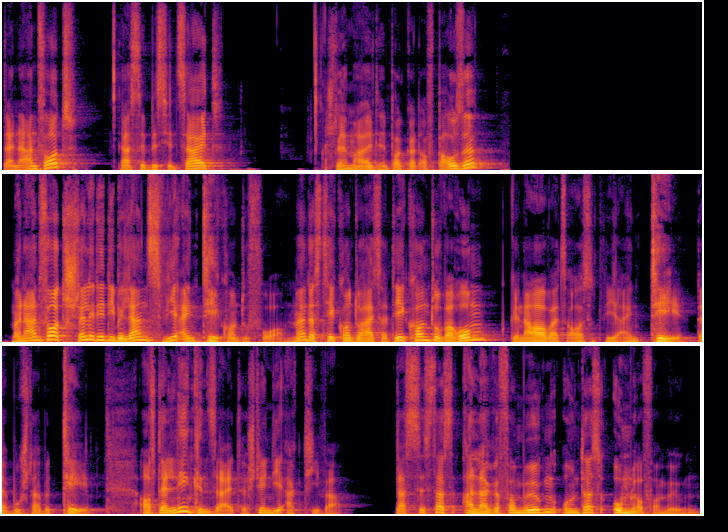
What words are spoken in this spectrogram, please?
Deine Antwort, hast du ein bisschen Zeit, stell mal den Podcast auf Pause. Meine Antwort, stelle dir die Bilanz wie ein T-Konto vor. Ne, das T-Konto heißt ja T-Konto, warum? Genau, weil es aussieht wie ein T, der Buchstabe T. Auf der linken Seite stehen die Aktiva. Das ist das Anlagevermögen und das Umlaufvermögen.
